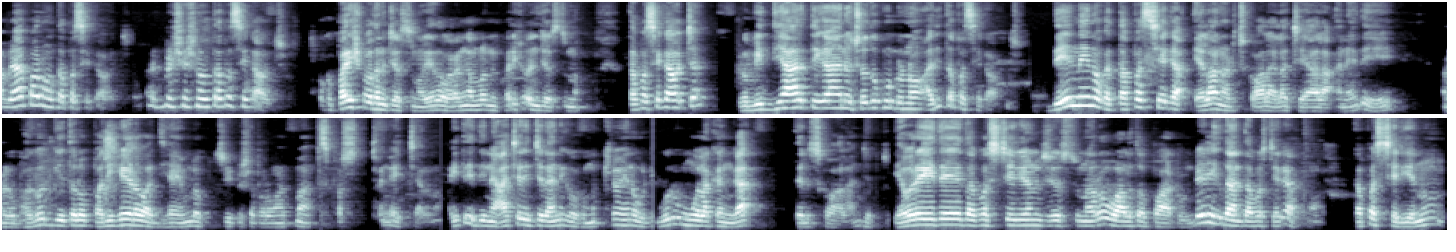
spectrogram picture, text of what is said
ఆ వ్యాపారం ఒక తపస్సే కావచ్చు. అడ్మినిస్ట్రేషన్ ఒక తపస్సే కావచ్చు. ఒక పరిశోధన చేస్తున్నావు. ఏదో ఒక రంగంలో నువ్వు పరిశోధన చేస్తున్నావు. తపస్సే కావచ్చా? ఒక విద్యార్థిగా నువ్వు చదువుకుంటున్నావు అది తపస్సే కావచ్చు. దేన్నైనా ఒక తపస్యగా ఎలా నడుచుకోవాలా ఎలా చేయాలా అనేది మనకు భగవద్గీతలో పదిహేడవ అధ్యాయంలో శ్రీకృష్ణ పరమాత్మ స్పష్టంగా ఇచ్చారు. అయితే దీన్ని ఆచరించడానికి ఒక ముఖ్యమైన ఒకటి గురు మూలకంగా తెలుసుకోవాలని చెప్తుంది. ఎవరైతే తపశ్చర్యను చేస్తున్నారో వాళ్ళతో పాటు ఉంటే నీకు దాని తపశ్చర్య అర్థం తపశ్చర్యను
